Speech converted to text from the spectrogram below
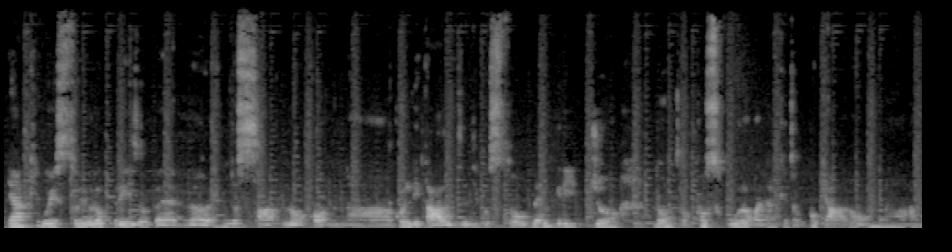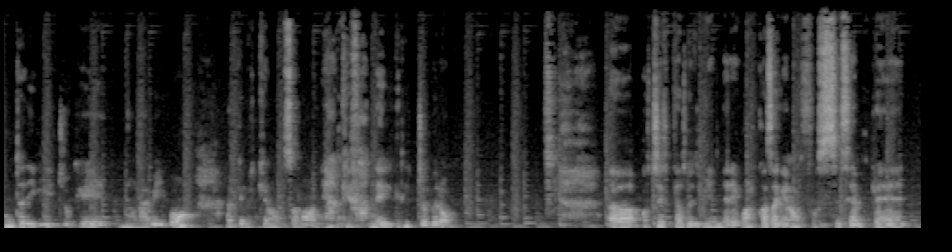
e anche questo io l'ho preso per indossarlo con, uh, con, le calze di questo bel grigio non troppo scuro ma neanche troppo chiaro, una, una punta di grigio che non avevo, anche perché non sono neanche fan del grigio però Uh, ho cercato di prendere qualcosa che non fosse sempre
